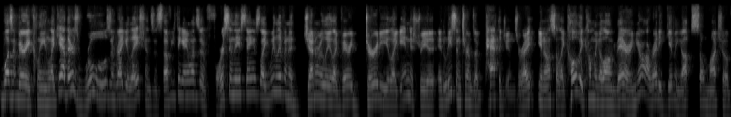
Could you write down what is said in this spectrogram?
wasn't very clean. Like, yeah, there's rules and regulations and stuff. You think anyone's enforcing these things? Like, we live in a generally like very dirty like industry, at least in terms of pathogens, right? You know, so like COVID coming along there, and you're already giving up so much of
